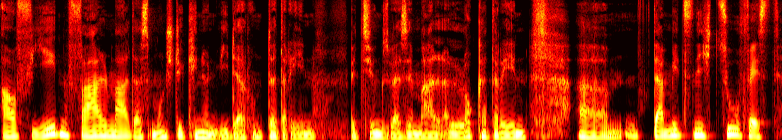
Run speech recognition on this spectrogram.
auf jeden Fall mal das Mundstück hin und wieder runterdrehen, beziehungsweise mal locker drehen, ähm, damit es nicht zu fest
